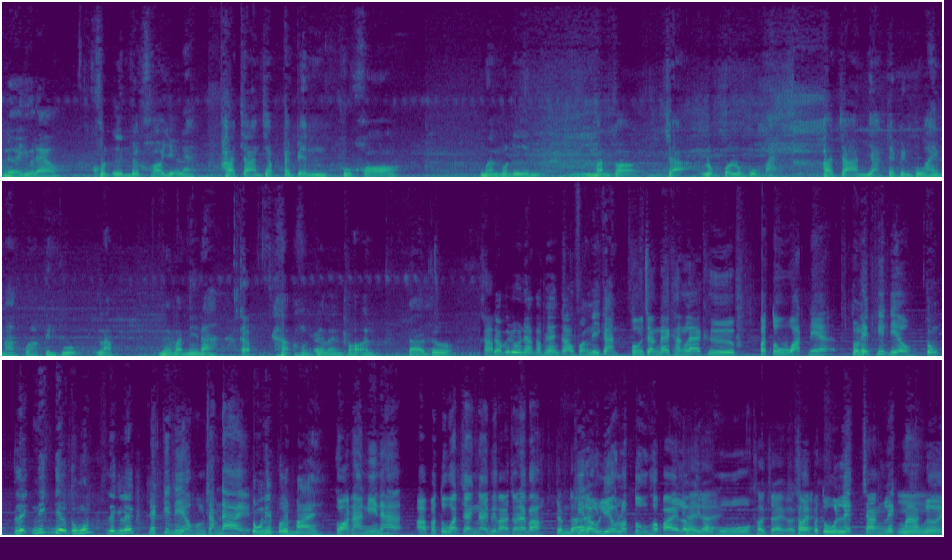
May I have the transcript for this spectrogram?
เหนื่อยอยู่แล้ว คนอื่นไปขอเยอะแล้วพระอาจารย์จะไปเป็นผู้ขอเหมือนคนอื่น มันก็จะรบกวนหลวงปู่ไปพ ระอาจารย์อยากจะเป็นผู้ให้มากกว่าเป็นผู้รับในวันนี้นะครับครับผมเจริญพรสาธุครับ เดี๋ยวไปดูแนวกำแพงเก่าฝั่งนี้กันผมจำได้ครั้งแรกคือประตูวัดเนี่ยตรงนี้เล็กนิดเดียว ตรงเล็กนิดเดียวตรงนู้นเล็กเล็กนิดเดียวผมจำได้ ๆ ตรงนี้เปิดใหม่ก่อนหน้านี้นะฮะอ่าประตูวัดแจ้งในพี่บ่าวจำได้ป่ะจำได้ ที่เราเลี้ยวรถตู้เข้าไปเราคิดใช่ว่าโอ้โหเข้าใจเข้าใจทำไมประตูเล็กจังเล็กมากเลย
